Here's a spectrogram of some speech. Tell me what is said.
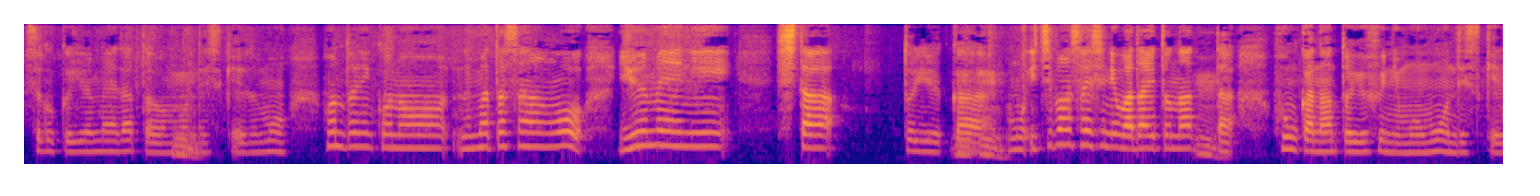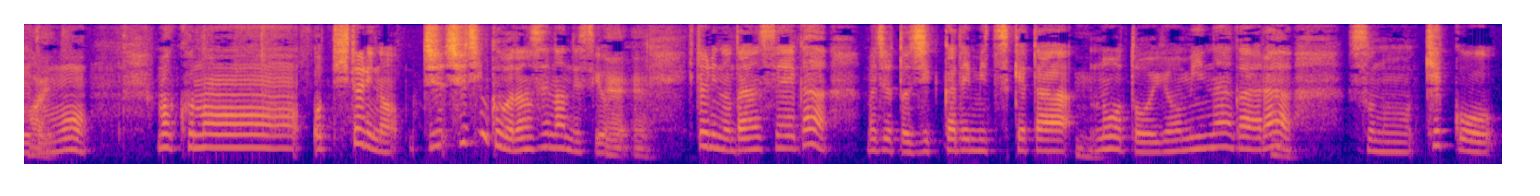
すごく有名だと思うんですけれども、本当にこの沼田さんを有名にしたというか、うんうん。もう一番最初に話題となった本かなというふうにも思うんですけれども、まあこの、お一人の、主人公は男性なんですよ。えええ一人の男性が、まあ、ちょっと実家で見つけたノートを読みながら、その結構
